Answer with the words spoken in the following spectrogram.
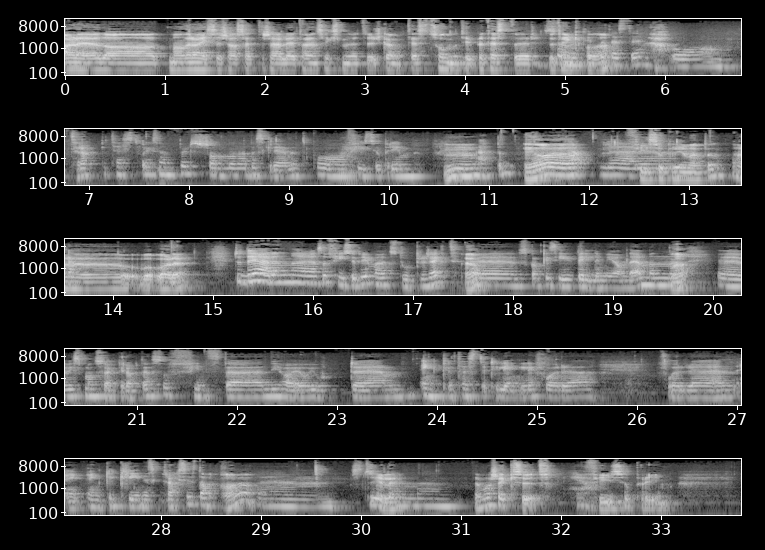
er det da at man reiser seg og setter seg, eller tar en seks minutters gangtest? Sånne type tester du Sånne tenker på da? tester. Og trappetest f.eks., som den er beskrevet på Fysioprim-appen. Mm. Ja, ja, ja. Fysioprim-appen, hva, hva er det? Du, det er en, altså Fysioprim er et stort prosjekt. Ja. Eh, skal ikke si veldig mye om det, men Nei? eh, hvis man søker opp det, så fins det De har jo gjort eh, enkle tester tilgjengelig for, for eh, en en- enkel klinisk praksis, da. Ah, ja. Eh, Stilig. den, Det må sjekkes ut. Ja. Fysioprim.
